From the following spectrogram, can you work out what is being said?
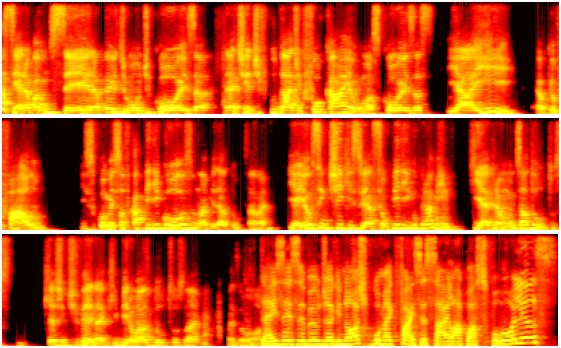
assim, era bagunceira, perdi um monte de coisa, né? Tinha dificuldade em focar em algumas coisas. E aí, é o que eu falo, isso começou a ficar perigoso na vida adulta, né? E aí eu senti que isso ia ser um perigo para mim, que é para muitos adultos, que a gente vê, né? Que viram adultos, né? Mas vamos lá. Daí você recebeu o diagnóstico, como é que faz? Você sai lá com as folhas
